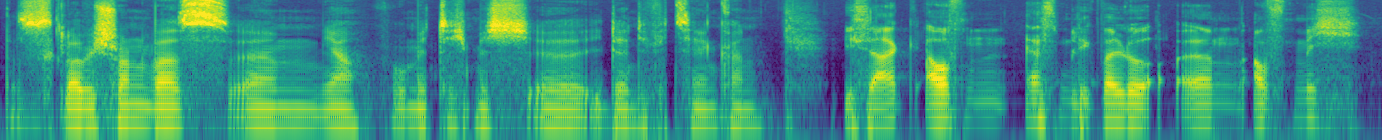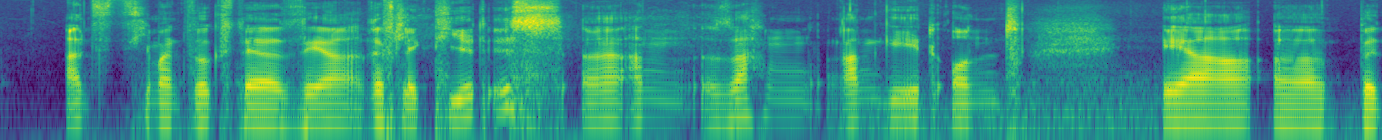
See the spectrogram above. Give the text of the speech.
Das ist, glaube ich, schon was, ähm, ja, womit ich mich äh, identifizieren kann. Ich sag auf den ersten Blick, weil du ähm, auf mich als jemand wirkst, der sehr reflektiert ist, äh, an Sachen rangeht und eher äh, be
